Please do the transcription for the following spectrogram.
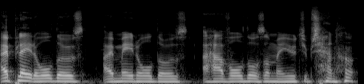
I played all those. I made all those. I have all those on my YouTube channel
